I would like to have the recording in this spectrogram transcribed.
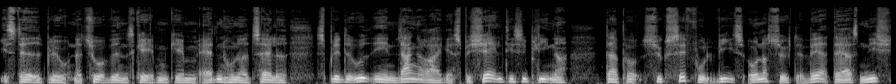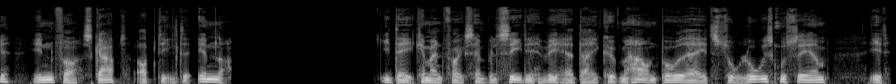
I stedet blev naturvidenskaben gennem 1800-tallet splittet ud i en lang række specialdiscipliner, der på succesfuld vis undersøgte hver deres niche inden for skarpt opdelte emner. I dag kan man for eksempel se det ved, at der i København både er et zoologisk museum, et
